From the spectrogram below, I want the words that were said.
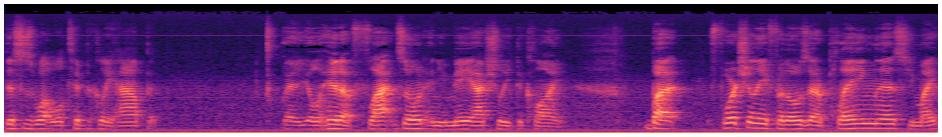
this is what will typically happen. You'll hit a flat zone and you may actually decline. But fortunately for those that are playing this, you might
